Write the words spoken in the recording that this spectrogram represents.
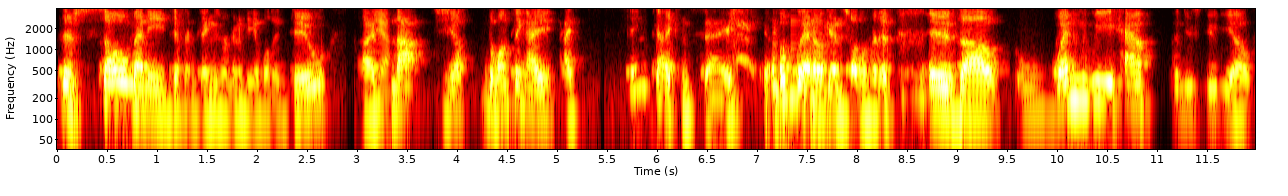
there's so many different things we're going to be able to do. Uh, it's Yeah. not just the one thing I I think I can say. hopefully, I don't get in trouble for this. Is uh, when we have the new studio,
